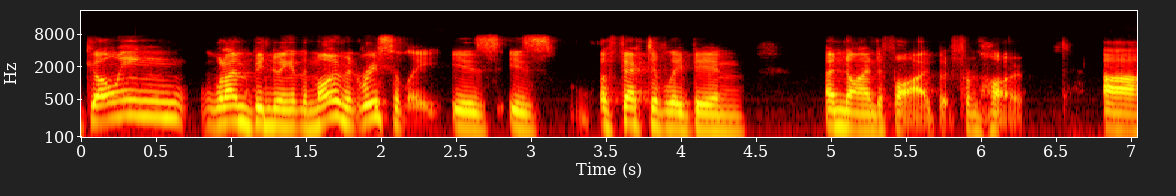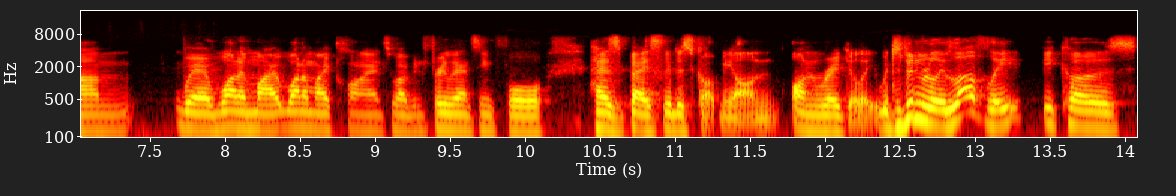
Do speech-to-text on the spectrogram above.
going what I've been doing at the moment recently is is effectively been a nine to five, but from home. Um, where one of my one of my clients who I've been freelancing for has basically just got me on on regularly, which has been really lovely because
